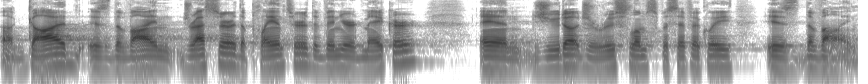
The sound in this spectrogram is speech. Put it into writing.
Uh, God is the vine dresser, the planter, the vineyard maker, and Judah, Jerusalem specifically, is the vine,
